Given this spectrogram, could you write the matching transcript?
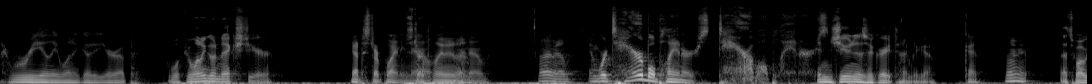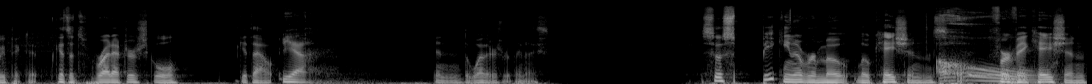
I really want to go to Europe. well, if you want to go next year, you Got to start planning. Start now. planning I now. know. I know. And we're terrible planners. Terrible planners. And June is a great time to go. okay. All right. That's why we picked it because it's right after school gets out Yeah. and the weather is really nice. So speaking of remote locations Oh. for vacation,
